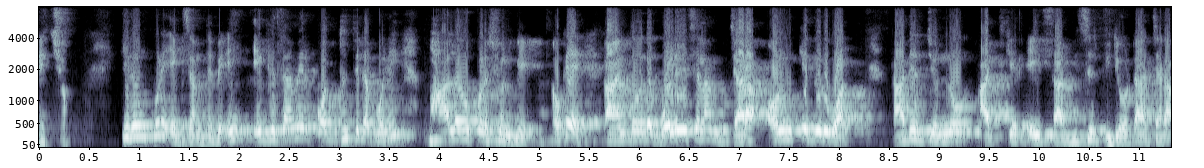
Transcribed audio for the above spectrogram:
দিচ্ছ। কীরকম করে এক্সাম দেবে? এই এক্সামের পদ্ধতিটা বলি ভালো করে শুনবি ওকে আমি তোমাদের বলে দিয়েছিলাম, যারা অঙ্কে দুর্বল, তাদের জন্য আজকের এই সার্ভিসের ভিডিওটা যারা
